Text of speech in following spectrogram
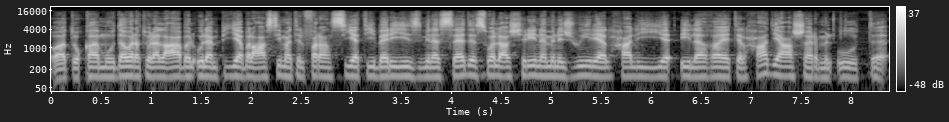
وتقام دورة الألعاب الأولمبية بالعاصمة الفرنسية باريس من السادس والعشرين من جويليا الحالي إلى غاية الحادي عشر من أوت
